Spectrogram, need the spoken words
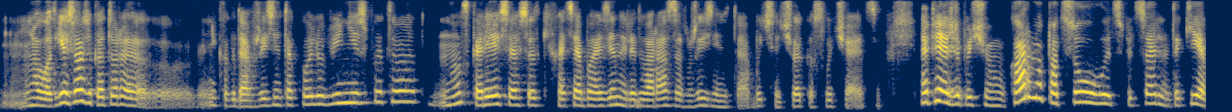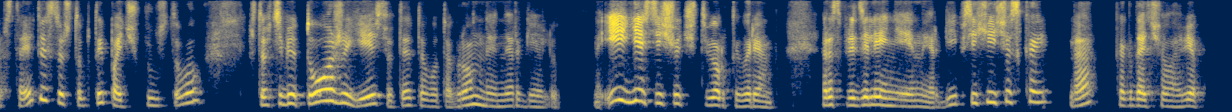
Вот. Есть люди, которые э, никогда в жизни такой любви не испытывают, но, скорее всего, все-таки хотя бы один или два раза в жизни это обычно человека случается. Опять же, почему? Карма подсовывает специально такие обстоятельства, чтобы ты почувствовал, что в тебе тоже есть вот эта вот огромная энергия любви. И есть еще четвертый вариант распределения энергии психической, да, когда человек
